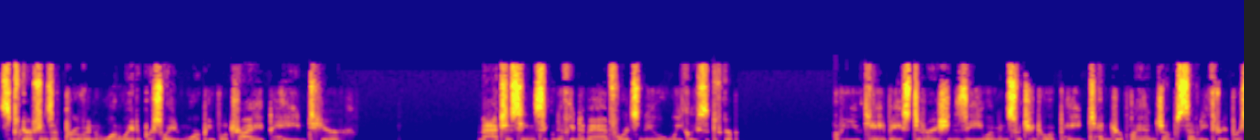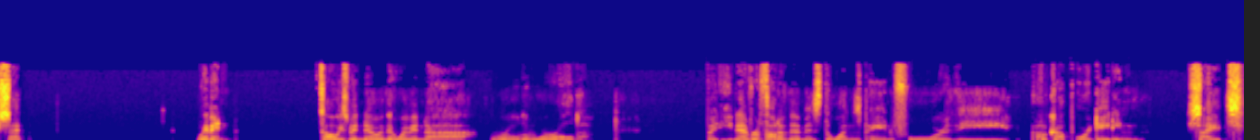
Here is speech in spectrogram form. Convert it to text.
Subscriptions have proven one way to persuade more people to try a paid tier. Match has seen significant demand for its new weekly subscription of UK based Generation Z women switching to a paid Tinder plan jumped 73%. Women. It's always been known that women uh, rule the world, but you never thought of them as the ones paying for the hookup or dating sites.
